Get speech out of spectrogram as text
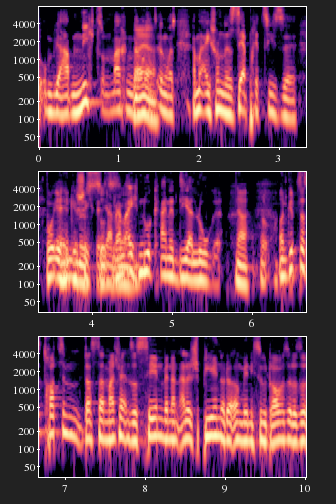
um, wir haben nichts und machen daraus Ja, jetzt irgendwas. Haben wir eigentlich schon eine sehr präzise Wo ihr äh, Geschichte. Ja, wir haben eigentlich nur keine Dialoge. Ja. Und gibt es das trotzdem, dass dann manchmal in so Szenen, wenn dann alle spielen oder irgendwie nicht so gut drauf ist oder so,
